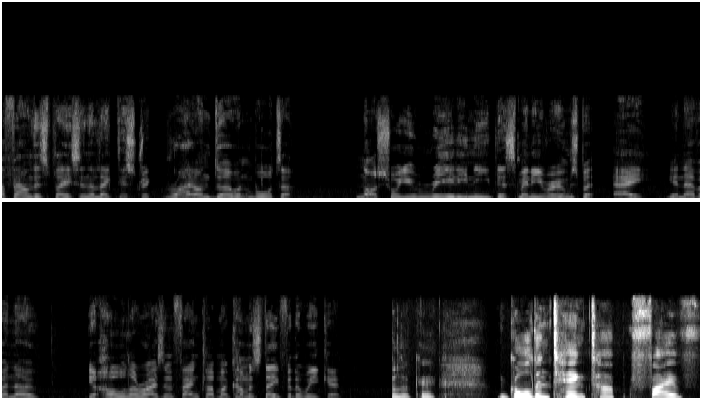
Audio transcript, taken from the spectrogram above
I found this place in the Lake District, right on Derwent Water. Not sure you really need this many rooms, but hey, you never know. Your whole Horizon fan club might come and stay for the weekend. Well, okay. Golden tank top, five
